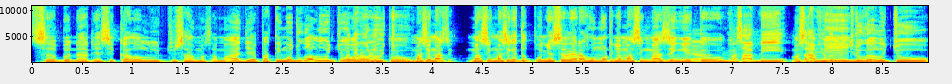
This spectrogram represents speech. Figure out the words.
Sebenarnya sih kalau lucu sama-sama aja. Patimo juga lucu Patimo orang lucu. itu. Masing-masing masing-masing itu punya selera humornya masing-masing Ya, gitu. Mas Abi, Mas Abi juga lucu.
